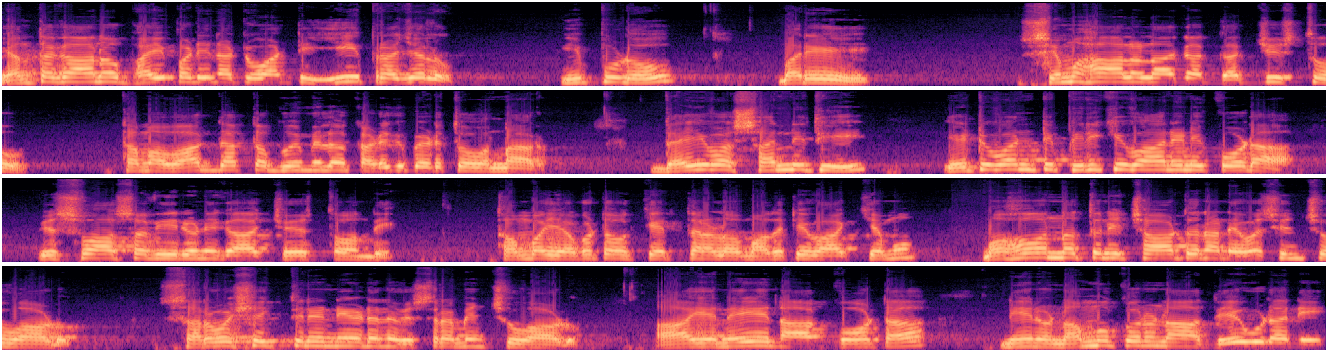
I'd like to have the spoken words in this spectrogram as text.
ఎంతగానో భయపడినటువంటి ఈ ప్రజలు ఇప్పుడు మరి సింహాలలాగా గర్జిస్తూ తమ వాగ్దత్త భూమిలోకి అడుగు పెడుతూ ఉన్నారు. దైవ సన్నిధి ఎటువంటి పిరికివాణిని కూడా విశ్వాసవీరునిగా చేస్తోంది. తొంభై ఒకటో కీర్తనలో మొదటి వాక్యము మహోన్నతుని చాటున నివసించువాడు సర్వశక్తిని నీడను విశ్రమించువాడు. ఆయనే నా కోట నేను నమ్ముకొను నా దేవుడని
